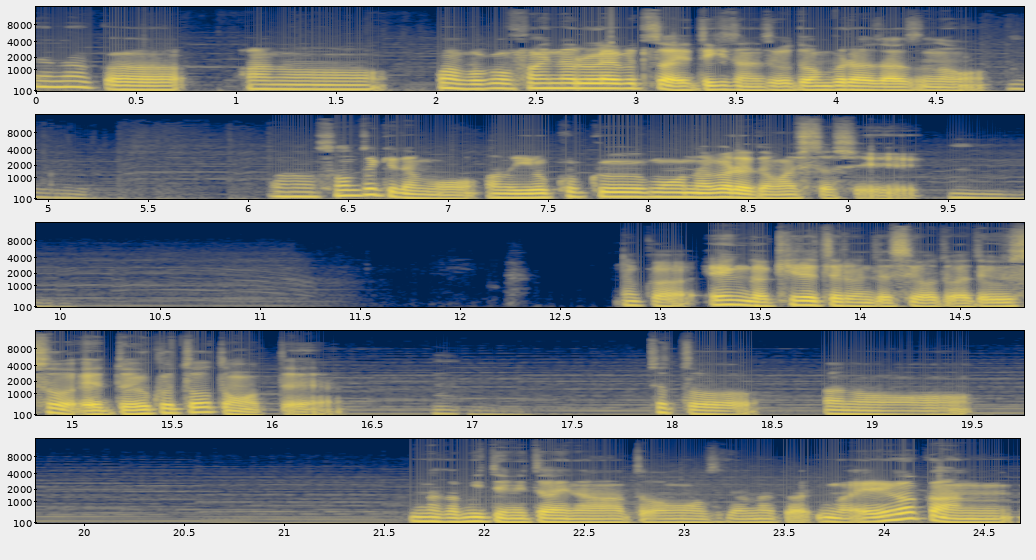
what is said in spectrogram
で、なんか、あのまあ僕もファイナルライブツアー行ってきたんですけど、ドンブラザーズの。うん。あ、その時でも、あの予告も流れてましたし、うん。なんか、縁が切れてるんですよとか言って、嘘？え、どういうこと？と思って、うん。ちょっと、あのーなんか見てみたいなとは思うんですけど、なんか今映画館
